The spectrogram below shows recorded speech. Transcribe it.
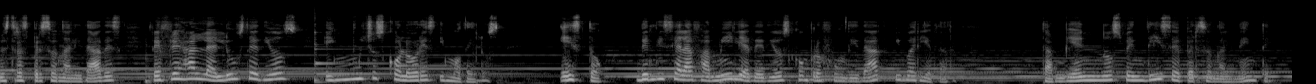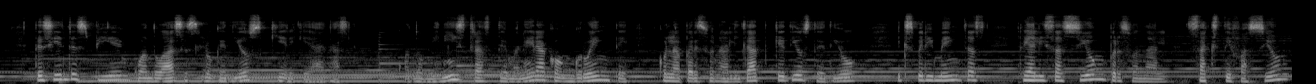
nuestras personalidades reflejan la luz de Dios en muchos colores y modelos. Esto bendice a la familia de Dios con profundidad y variedad también nos bendice personalmente. Te sientes bien cuando haces lo que Dios quiere que hagas, cuando ministras de manera congruente con la personalidad que Dios te dio, experimentas realización personal, satisfacción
